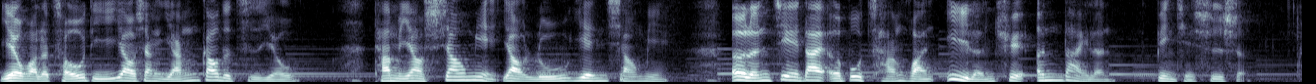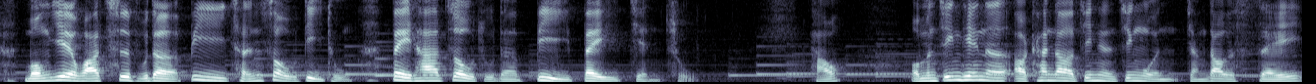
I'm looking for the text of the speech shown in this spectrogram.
耶和华的仇敌要像羊羔的脂油，他们要消灭，要如烟消灭。恶人借贷而不偿还，义人却恩待人，并且施舍。蒙耶华赐福的必承受地图，被他咒诅的必被剪除。好，我们今天呢啊，看到今天的经文讲到了谁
